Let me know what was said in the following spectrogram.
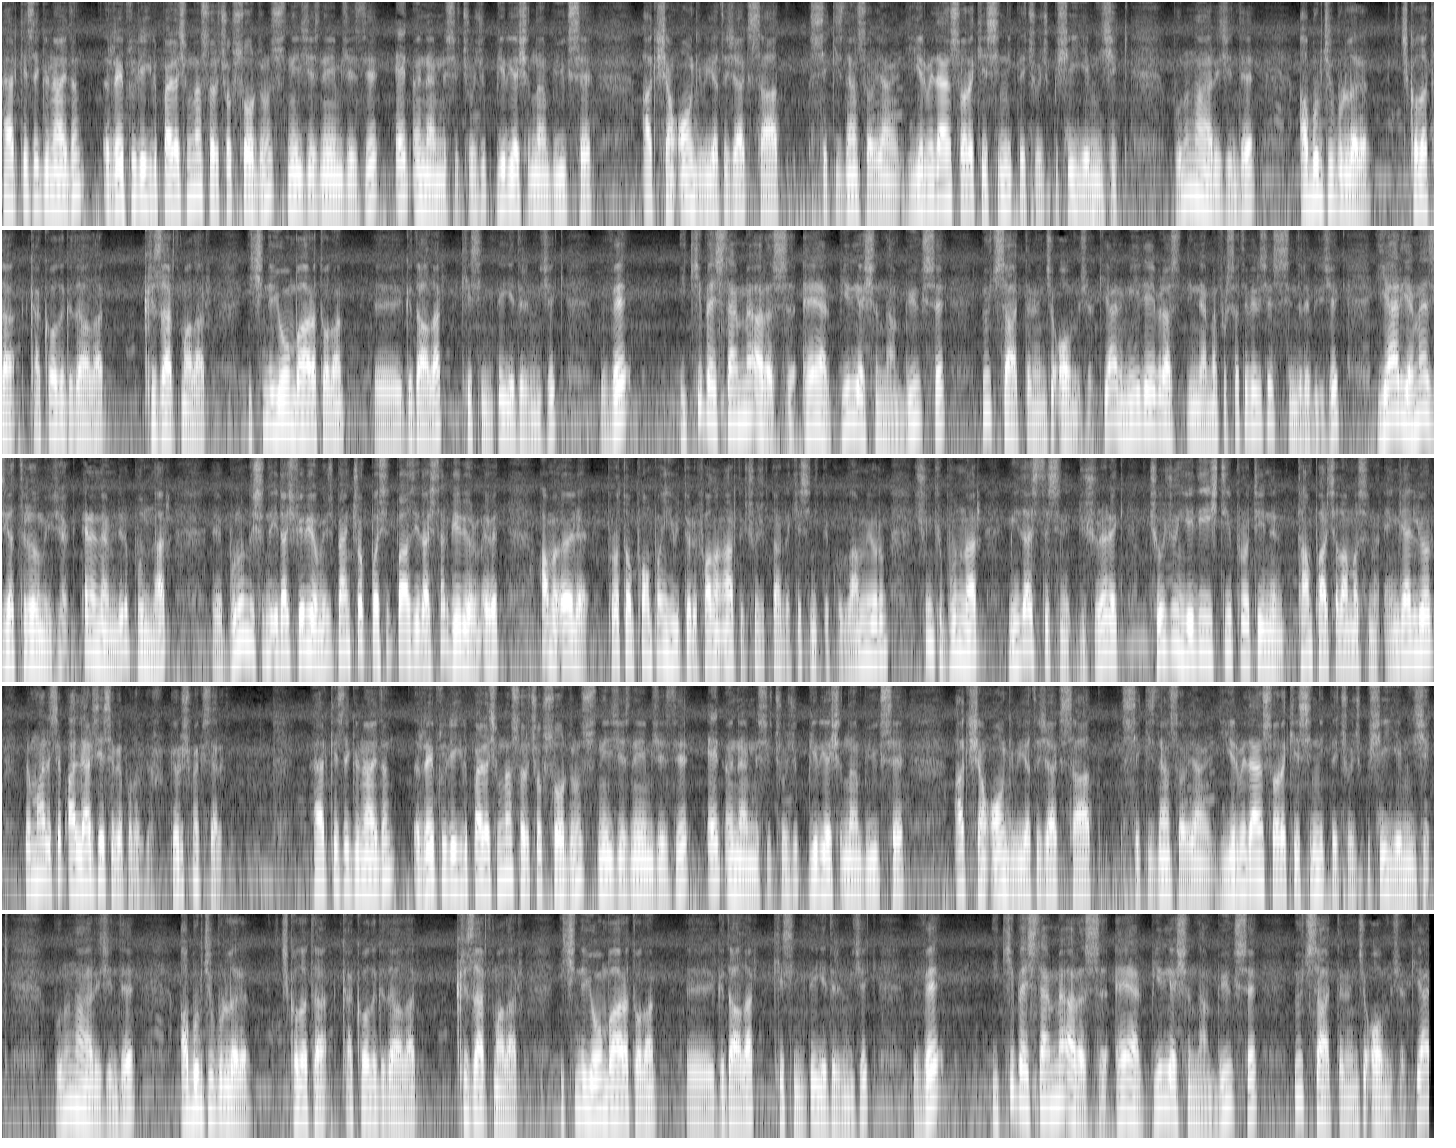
Herkese günaydın. Reflü ile ilgili paylaşımdan sonra çok sordunuz. Ne yiyeceğiz, ne yemeyeceğiz diye. En önemlisi çocuk 1 yaşından büyükse akşam 10 gibi yatacak. Saat 8'den sonra yani 20'den sonra kesinlikle çocuk bir şey yemeyecek. Bunun haricinde abur cuburları, çikolata, kakaolu gıdalar, kızartmalar, içinde yoğun baharat olan e, gıdalar kesinlikle yedirilmeyecek. Ve iki beslenme arası eğer bir yaşından büyükse 3 saatten önce olmayacak. Yani mideye biraz dinlenme fırsatı vereceğiz, sindirebilecek. Yer yemez yatırılmayacak. En önemlileri bunlar. E, bunun dışında ilaç veriyor muyuz? Ben çok basit bazı ilaçlar veriyorum evet. Ama öyle proton pompa inhibitörü falan artık çocuklarda kesinlikle kullanmıyorum. Çünkü bunlar mide asitesini düşürerek çocuğun yediği içtiği proteinlerin tam parçalanmasını engelliyor ve maalesef alerjiye sebep olabiliyor. Görüşmek üzere. Herkese günaydın. Reflü ile ilgili paylaşımdan sonra çok sordunuz. Ne yiyeceğiz, ne yemeyeceğiz diye. En önemlisi çocuk 1 yaşından büyükse akşam 10 gibi yatacak. Saat 8'den sonra yani 20'den sonra kesinlikle çocuk bir şey yemeyecek. Bunun haricinde abur cuburları, çikolata, kakaolu gıdalar, kızartmalar, içinde yoğun baharat olan e, gıdalar kesinlikle yedirilmeyecek. Ve iki beslenme arası eğer bir yaşından büyükse 3 saatten önce olmayacak. Yani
